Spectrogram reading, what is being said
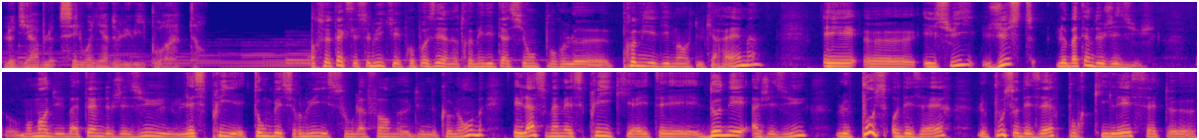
le diable s'éloigna de lui pour un temps. ce texte est celui qui est proposé à notre méditation pour le premier dimanche du carême, et euh, il suit juste le baptême de Jésus au moment du baptême de Jésus, l'Esprit est tombé sur lui sous la forme d'une colombe, et là, ce même Esprit qui a été donné à Jésus le pousse au désert, le pousse au désert pour qu'il ait cette euh,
